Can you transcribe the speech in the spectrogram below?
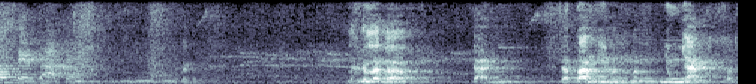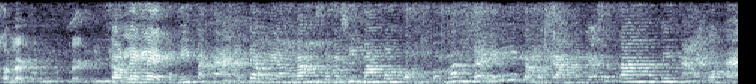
9แสนบาทเจ้าแล้วก็แล้วก็การจะตั้งนี่มันมันยุ่งยากขั้นแรกของ แรกยุ่งตยาอกนแรกๆก็มีปัญหานะเจ้ายังบางสมาชิกบางคนก็บอกมั่นใจเอ๊ะกรรมการมันจะสตางค์เขาไปหายก็หา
